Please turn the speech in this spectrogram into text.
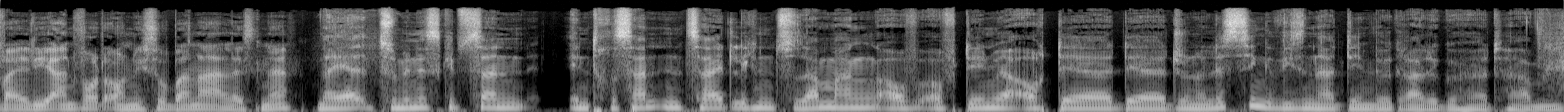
Weil die Antwort auch nicht so banal ist, ne? Naja, zumindest gibt es dann interessanten zeitlichen Zusammenhang, auf, auf den mir auch der, der Journalist hingewiesen hat, den wir gerade gehört haben.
